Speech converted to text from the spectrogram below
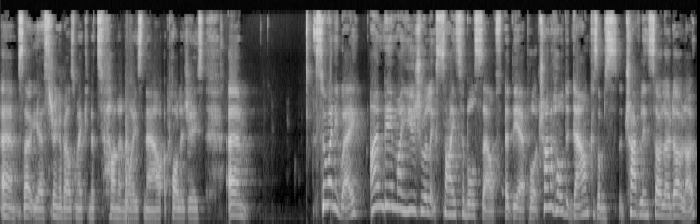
Um, so, yeah, Stringer Bell's making a ton of noise now. Apologies. Um, So anyway, I'm being my usual excitable self at the airport, trying to hold it down because I'm traveling solo dolo.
